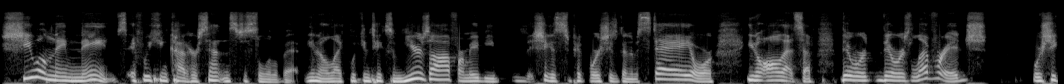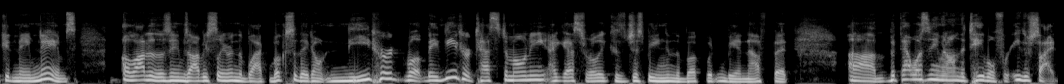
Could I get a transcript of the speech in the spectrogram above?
she will name names if we can cut her sentence just a little bit you know like we can take some years off or maybe she gets to pick where she's going to stay or you know all that stuff there were there was leverage where she could name names a lot of those names obviously are in the black book so they don't need her well they need her testimony i guess really because just being in the book wouldn't be enough but um but that wasn't even on the table for either side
